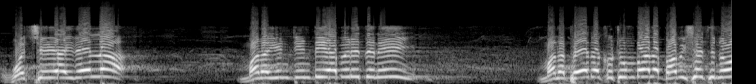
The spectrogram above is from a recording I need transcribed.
వచ్చే ఐదేళ్ళ మన ఇంటింటి అభివృద్ధిని మన పేద కుటుంబాల భవిష్యత్తును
